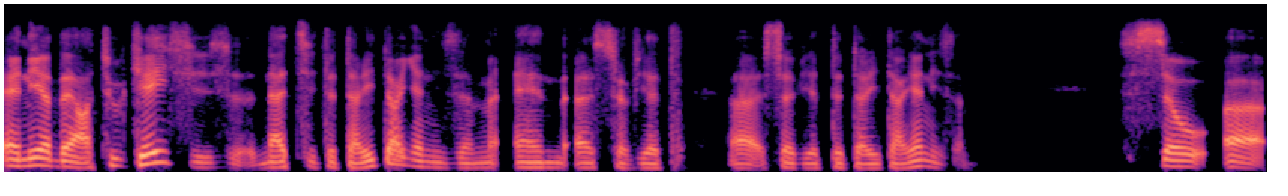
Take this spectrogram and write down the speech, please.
And here there are two cases, Nazi totalitarianism and uh, Soviet, uh, Soviet totalitarianism. So uh,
